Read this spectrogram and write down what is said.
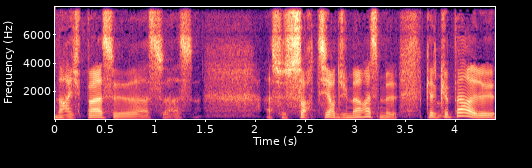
n'arrive pas à se sortir du marasme. Quelque part, le,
